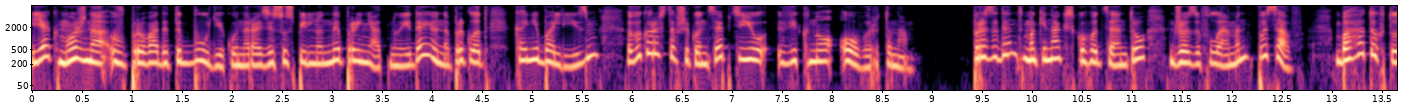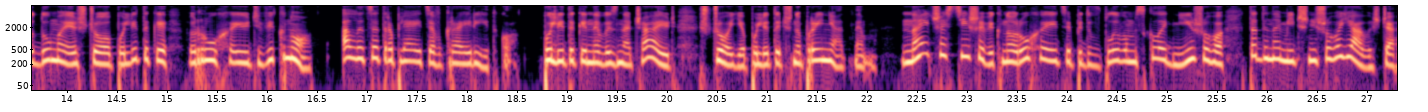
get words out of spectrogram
як можна впровадити будь-яку наразі суспільно неприйнятну ідею, наприклад, канібалізм, використавши концепцію вікно Овертона. Президент Макінакського центру Джозеф Лемен писав: багато хто думає, що політики рухають вікно, але це трапляється вкрай рідко. Політики не визначають, що є політично прийнятним. Найчастіше вікно рухається під впливом складнішого та динамічнішого явища,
